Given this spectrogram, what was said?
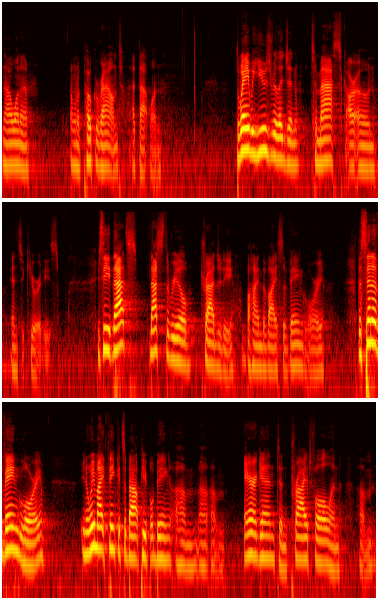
Now I want to I want to poke around at that one. The way we use religion to mask our own insecurities. You see, that's, that's the real tragedy behind the vice of vainglory. The sin of vainglory, you know, we might think it's about people being um, uh, um, arrogant and prideful, and um,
